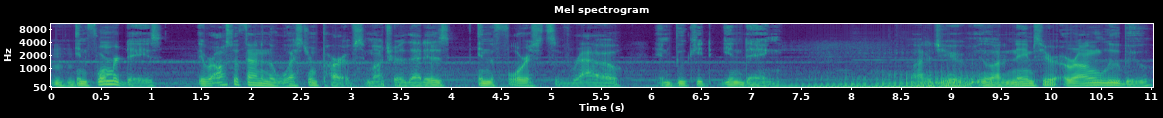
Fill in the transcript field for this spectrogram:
Mm-hmm. In former days, they were also found in the western part of Sumatra, that is, in the forests of Rao and Bukit Gindang. A lot of you, a lot of names here. Orang Lubu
